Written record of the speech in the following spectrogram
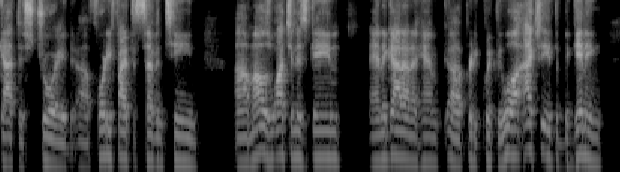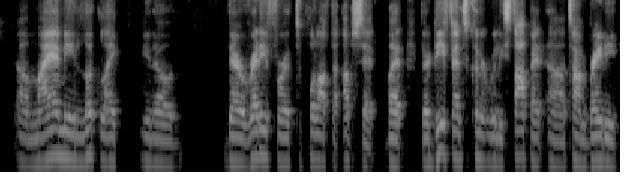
got destroyed, uh, 45 to 17. Um, I was watching this game and it got out of hand uh, pretty quickly. Well, actually, at the beginning, uh, Miami looked like you know they're ready for to pull off the upset, but their defense couldn't really stop it. Uh, Tom Brady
